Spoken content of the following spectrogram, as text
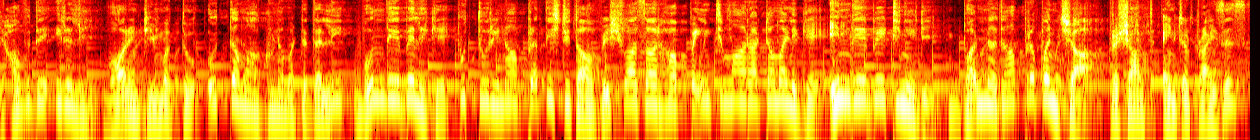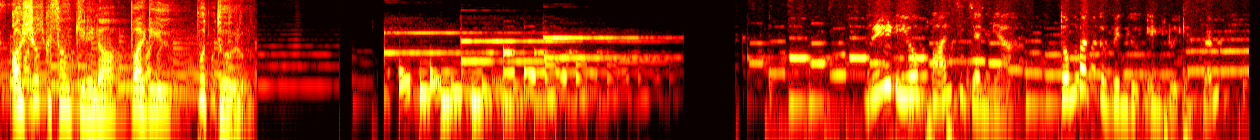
ಯಾವುದೇ ಇರಲಿ. ವಾರಂಟಿ ಮತ್ತು ಉತ್ತಮ ಗುಣಮಟ್ಟದಲ್ಲಿ ಒಂದೇ ಬೆಲೆಗೆ ಪುತ್ತೂರಿನ ಪ್ರತಿಷ್ಠಿತ ವಿಶ್ವಾಸಾರ್ಹ ಪೇಂಟ್ ಮಾರಾಟ ಮಳಿಗೆ ಹಿಂದೆ ಭೇಟಿ ನೀಡಿ ಬಣ್ಣದ ಪ್ರಪಂಚ. ಪ್ರಶಾಂತ್ ಎಂಟರ್ಪ್ರೈಸಸ್, ಅಶೋಕ್ ಸಂಕೀರ್ಣ, ಪಡೀಲ್, ಪುತ್ತೂರು. ರೇಡಿಯೋ ಪಾಂಚಜನ್ಯ ತೊಂಬತ್ತು ಬಿಂದು ಎಂಟು ಎಫ್ಎಂ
